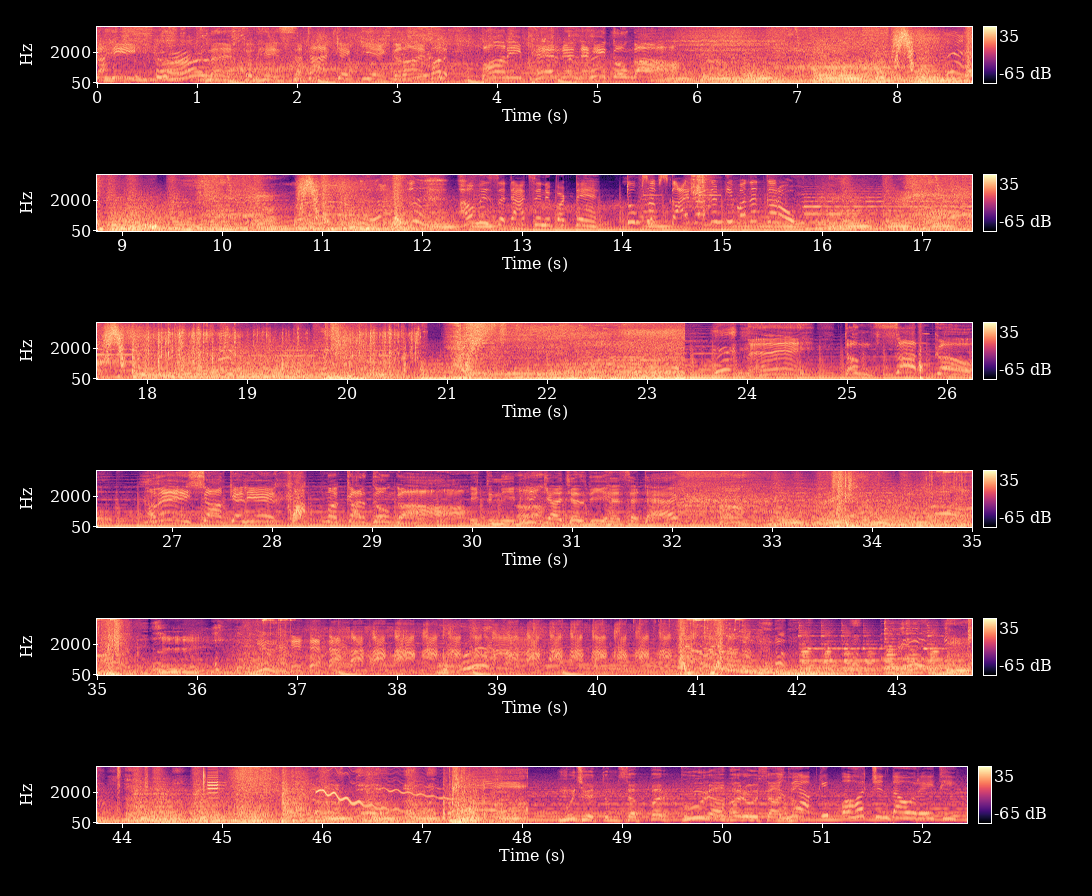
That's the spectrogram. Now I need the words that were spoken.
नहीं। मैं तुम्हें सटा के किए किराए पर पानी फेरने नहीं दूँगा। हम इस अटैक से निपटते हैं। तुम सब स्काई ड्रैगन की मदद करो। मैं तुम सबको हमेशा के लिए खत्म कर दूँगा। इतनी भी आ? क्या जल्दी है सटैक मुझे तुम सब पर पूरा भरोसा हमें था आपकी बहुत चिंता हो रही थी।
